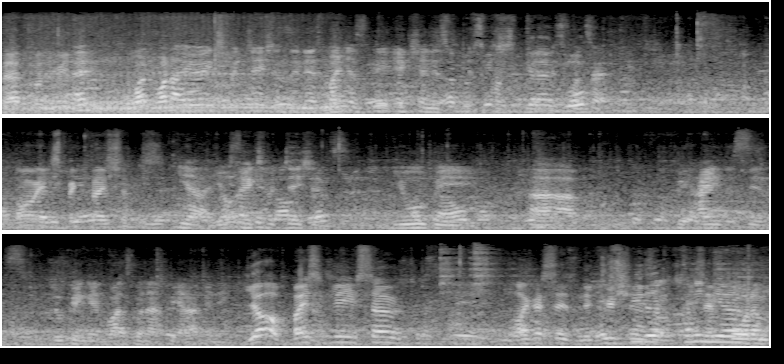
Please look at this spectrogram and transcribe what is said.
that's what we do. And what, what are your expectations in as much as the action is, is, con- is concerned? Our expectations. Yeah, your expectations. You will be uh, behind the scenes looking at what's going to be happening. Yeah, basically, so like I said, nutrition is an important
